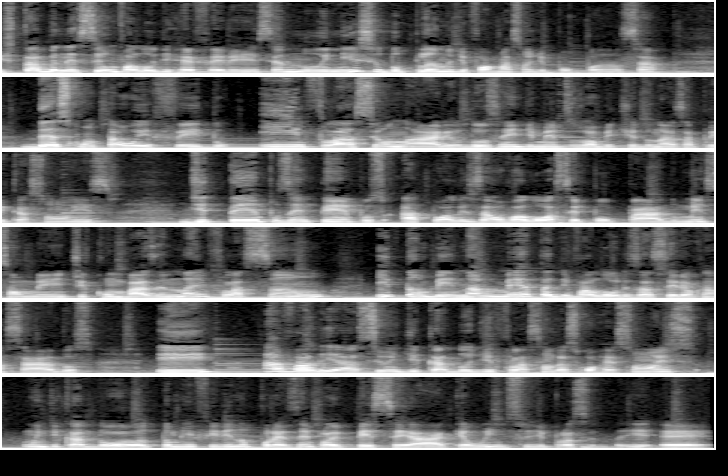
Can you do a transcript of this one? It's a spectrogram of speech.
estabelecer um valor de referência no início do plano de formação de poupança descontar o efeito inflacionário dos rendimentos obtidos nas aplicações, de tempos em tempos atualizar o valor a ser poupado mensalmente com base na inflação e também na meta de valores a serem alcançados e avaliar se o indicador de inflação das correções, o indicador, estou me referindo, por exemplo, ao IPCA, que é o índice de é,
